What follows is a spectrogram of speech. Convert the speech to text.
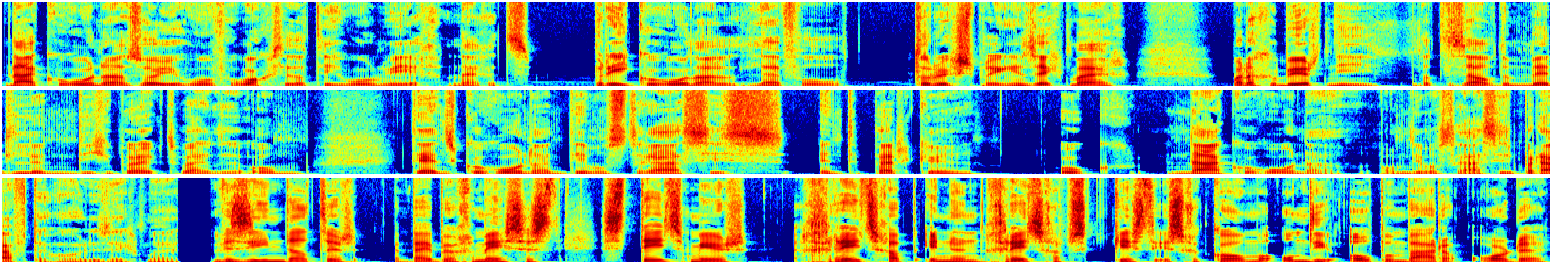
Na corona zou je gewoon verwachten dat die gewoon weer naar het pre-corona level terugspringen, zeg maar. Maar dat gebeurt niet. Dat dezelfde middelen die gebruikt werden om tijdens corona demonstraties in te perken, ook na corona, om demonstraties braaf te houden, zeg maar. We zien dat er bij burgemeesters steeds meer gereedschap in hun gereedschapskist is gekomen om die openbare orde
